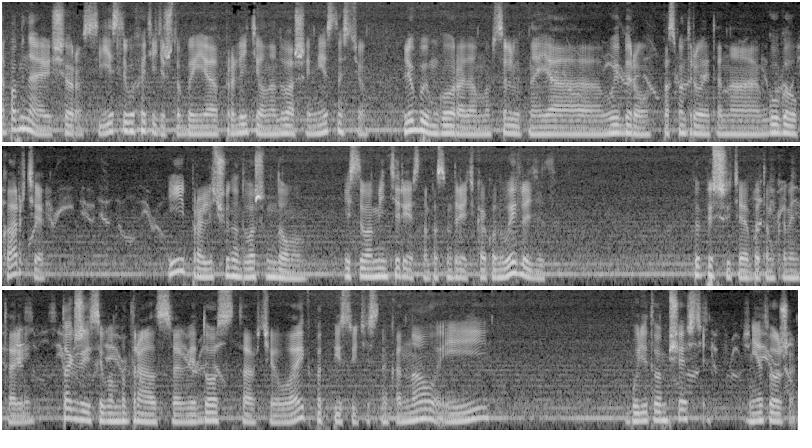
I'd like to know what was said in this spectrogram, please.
Напоминаю еще раз, если вы хотите, чтобы я пролетел над вашей местностью, любым городом абсолютно я выберу, посмотрю это на Google карте и пролечу над вашим домом. Если вам интересно посмотреть, как он выглядит, то пишите об этом в комментарии. Также, если вам понравился видос, ставьте лайк, подписывайтесь на канал и будет вам счастье. Мне тоже.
